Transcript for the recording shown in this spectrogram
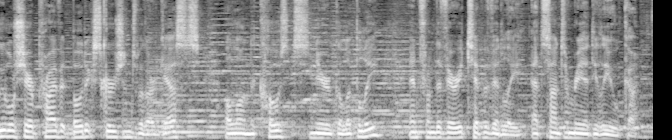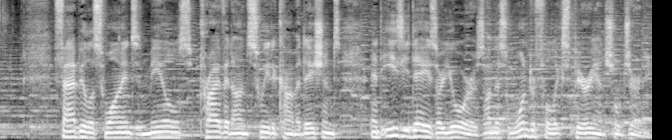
We will share private boat excursions with our guests along the coasts near Gallipoli and from the very tip of Italy at Santa Maria di Leuca. Fabulous wines and meals, private ensuite accommodations, and easy days are yours on this wonderful experiential journey.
